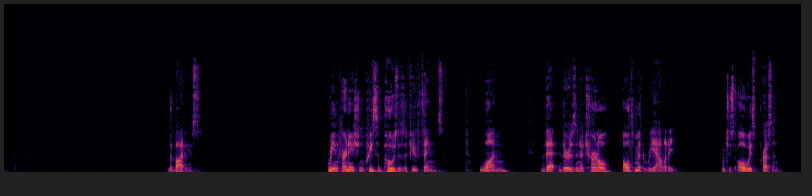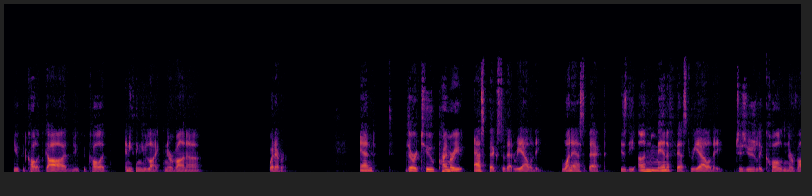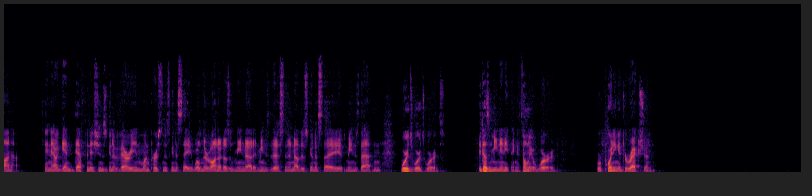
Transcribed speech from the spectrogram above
The bodies. Reincarnation presupposes a few things. One, that there is an eternal ultimate reality, which is always present. You could call it God, you could call it anything you like, nirvana, whatever. And there are two primary aspects to that reality. One aspect is the unmanifest reality, which is usually called nirvana. Okay, now again, definition is going to vary, and one person is going to say, well, nirvana doesn't mean that, it means this, and another is going to say it means that, and words, words, words. It doesn't mean anything, it's only a word. We're pointing a direction.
